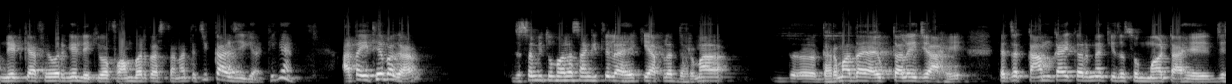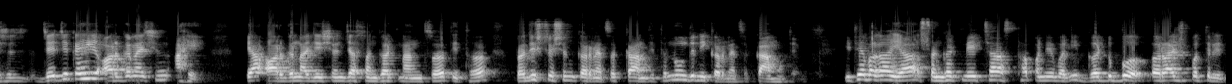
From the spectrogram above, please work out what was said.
नेट कॅफेवर गेले किंवा फॉर्म भरत असताना त्याची काळजी घ्या ठीक आहे? आता इथे बघा जसं मी तुम्हाला सांगितलेलं आहे की आपलं धर्मा धर्मादाय आयुक्तालय जे आहे त्याचं काम काय करणं की जसं मठ आहे जसे जे जे काही ऑर्गनायझेशन आहे त्या ऑर्गनायझेशन ज्या संघटनांचं तिथं रजिस्ट्रेशन करण्याचं काम तिथं नोंदणी करण्याचं काम होतं. इथे बघा या संघटनेच्या स्थापनेवरील गट ब राजपत्रित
